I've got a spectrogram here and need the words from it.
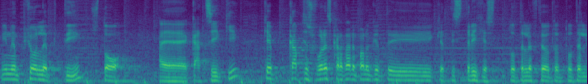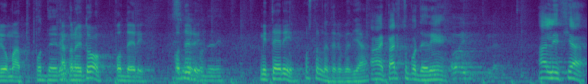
είναι πιο λεπτή στο ε, κατσίκι και κάποιες φορές κρατάνε πάνω και, τη, και τις τρίχες, το τελευταίο, το, το τελείωμά του. Ποντερή. Κατανοητό; Ποντερή. σημαίνει ποντερή; Μητερή. Πώς το λέτε, ρε παιδιά; Α, υπάρχει το ποντερί. Όχι, Αλήθεια.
